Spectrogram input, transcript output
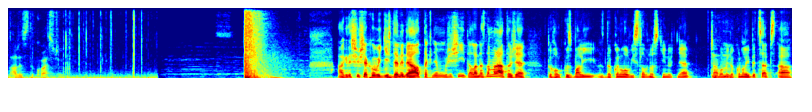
that is the question. A když už jako vidíš ten mhm. ideál, tak k němu můžeš jít. Ale neznamená to, že tu holku zbalí s dokonalou výslovností nutně. Třeba mm-hmm. mi dokonalý biceps. A,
